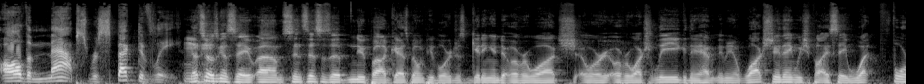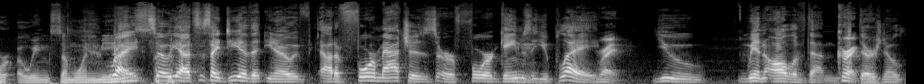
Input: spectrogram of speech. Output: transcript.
all the maps respectively. That's what I was going to say. Um, since this is a new podcast, but when people are just getting into Overwatch or Overwatch League and they haven't maybe watched anything, we should probably say what 4 owing someone means. Right. So yeah, it's this idea that you know, if out of four matches or four games that you play, Right. you win all of them. Correct. There's no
